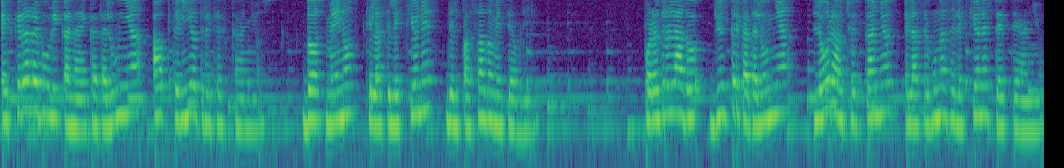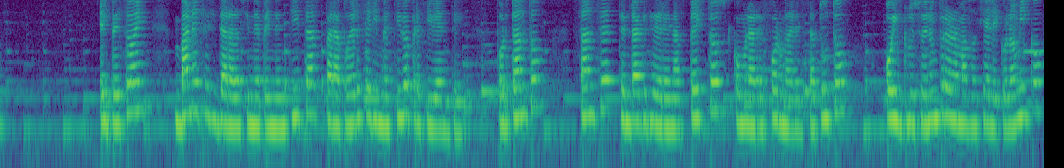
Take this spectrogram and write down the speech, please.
Esquerra Republicana de Cataluña ha obtenido 13 escaños, dos menos que las elecciones del pasado mes de abril. Por otro lado, Junts per Catalunya logra 8 escaños en las segundas elecciones de este año. El PSOE va a necesitar a los independentistas para poder ser investido presidente, por tanto, Sánchez tendrá que ceder en aspectos como la reforma del estatuto o incluso en un programa social y económico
